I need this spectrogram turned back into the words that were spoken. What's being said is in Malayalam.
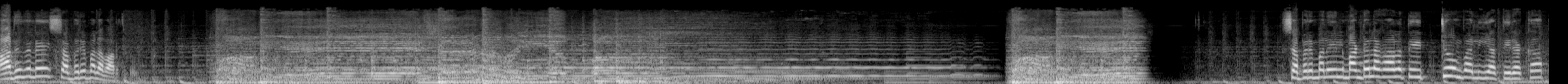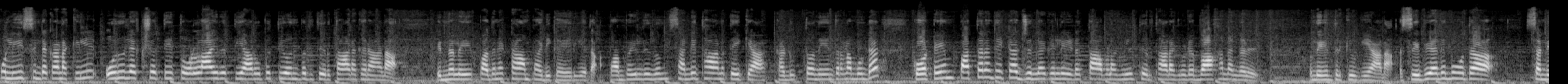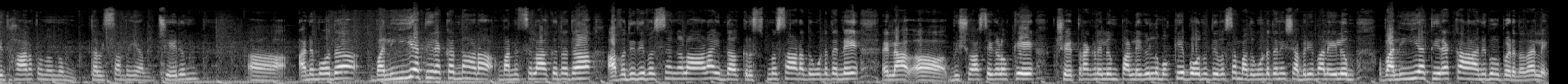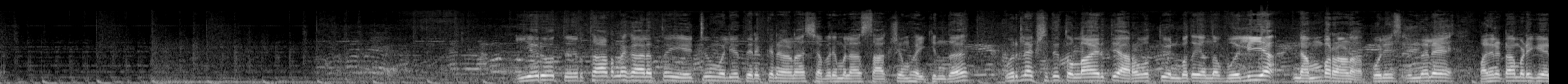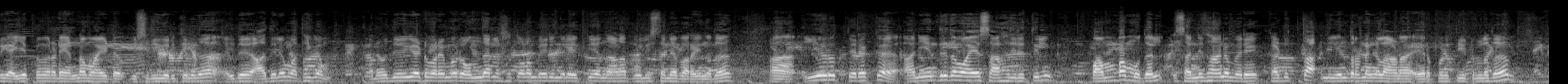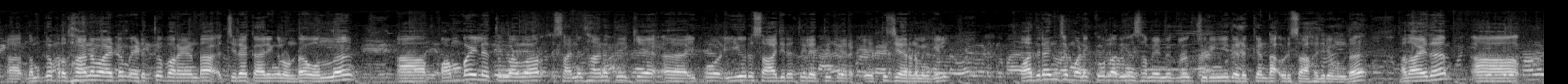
ആദ്യം തന്നെ ശബരിമല വാർത്തകൾ. ശബരിമലയിൽ മണ്ഡലകാലത്തെ ഏറ്റവും വലിയ തിരക്ക് പോലീസിന്റെ കണക്കിൽ ഒരു ലക്ഷത്തി തൊള്ളായിരത്തി അറുപത്തി ഒൻപത് തീർത്ഥാടകരാണ് ഇന്നലെ പതിനെട്ടാം പടി കയറിയത്. പമ്പയിൽ നിന്നും സന്നിധാനത്തേക്ക് കടുത്ത നിയന്ത്രണമുണ്ട്. കോട്ടയം പത്തനംതിട്ട ജില്ലകളിലെ ഇടത്താവളങ്ങളിൽ തീർത്ഥാടകരുടെ വാഹനങ്ങൾ നിയന്ത്രിക്കുകയാണ്. സി ബി അനുമോദ സന്നിധാനത്തു നിന്നും തത്സമയം ചേരും. അനുമോദ വലിയ തിരക്കെന്നാണ് മനസ്സിലാക്കുന്നത്. അവധി ദിവസങ്ങളാണ് ഇന്ന് ക്രിസ്മസ് ആണ് അതുകൊണ്ട് തന്നെ എല്ലാ വിശ്വാസികളൊക്കെ ക്ഷേത്രങ്ങളിലും പള്ളികളിലും ഒക്കെ പോകുന്ന ദിവസം അതുകൊണ്ട് തന്നെ ശബരിമലയിലും വലിയ തിരക്കാണ് അനുഭവപ്പെടുന്നത് അല്ലേ? ഈ ഒരു തീർത്ഥാടന കാലത്ത് ഏറ്റവും വലിയ തിരക്കിനാണ് ശബരിമല സാക്ഷ്യം വഹിക്കുന്നത്. ഒരു ലക്ഷത്തി തൊള്ളായിരത്തി അറുപത്തി ഒൻപത് എന്ന വലിയ നമ്പറാണ് പോലീസ് ഇന്നലെ പതിനെട്ടാം പടി കയറി അയ്യപ്പന്മാരുടെ എണ്ണമായിട്ട് വിശദീകരിക്കുന്നത്. ഇത് അതിലും അധികം അനൗദ്യോഗികമായിട്ട് പറയുമ്പോൾ ഒരു ഒന്നര ലക്ഷത്തോളം പേര് ഇന്നലെ എത്തിയെന്നാണ് പോലീസ് തന്നെ പറയുന്നത്. ഈ ഒരു തിരക്ക് അനിയന്ത്രിതമായ സാഹചര്യത്തിൽ പമ്പ മുതൽ സന്നിധാനം വരെ കടുത്ത നിയന്ത്രണങ്ങളാണ് ഏർപ്പെടുത്തിയിട്ടുള്ളത്. നമുക്ക് പ്രധാനമായിട്ടും എടുത്തു പറയേണ്ട ചില കാര്യങ്ങളുണ്ട്. ഒന്ന് പമ്പയിലെത്തുന്നവർ സന്നിധാനത്തേക്ക് ഇപ്പോൾ ഈ ഒരു സാഹചര്യത്തിൽ എത്തിപ്പേ എത്തിച്ചേരണമെങ്കിൽ പതിനഞ്ച് മണിക്കൂറിലധികം സമയമെങ്കിലും ചുരുങ്ങിയത് എടുക്കേണ്ട ഒരു സാഹചര്യമുണ്ട്. അതായത്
